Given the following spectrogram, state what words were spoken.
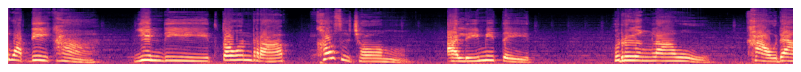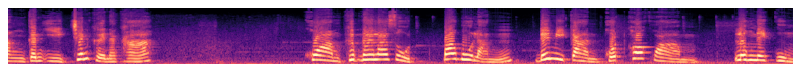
สวัสดีค่ะ ยินดีต้อนรับเข้าสู่ช่องอลิมิเต็ดเรื่องเล่า ข่าวดังกันอีกเช่นเคยนะคะ ความคืบหน้าล่าสุด ป้าบูหลันได้มีการโพสต์ข้อความลงในกลุ่ม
